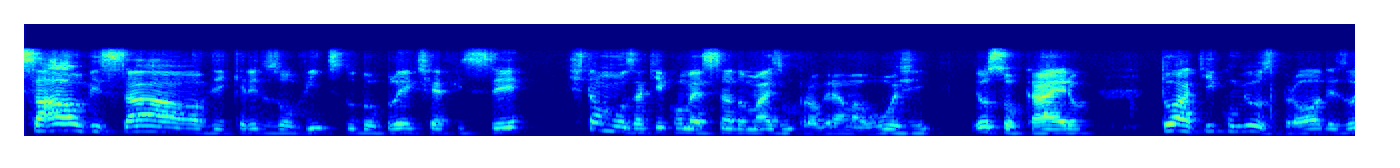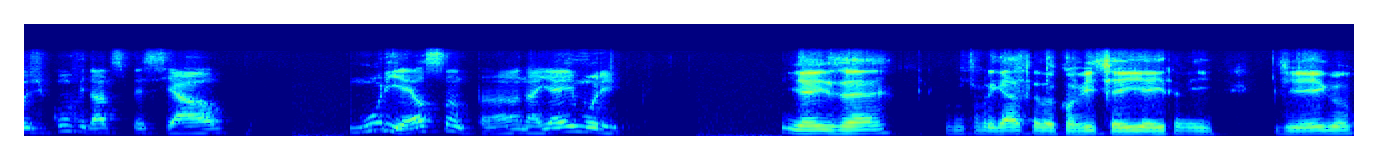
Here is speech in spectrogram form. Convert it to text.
Salve, salve, queridos ouvintes do Doblete FC. Estamos aqui começando mais um programa hoje. Eu sou Cairo, tô aqui com meus brothers, hoje convidado especial, Muriel Santana. E aí, Muri? E aí, Zé? Muito obrigado pelo convite aí, e aí também, Diego.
